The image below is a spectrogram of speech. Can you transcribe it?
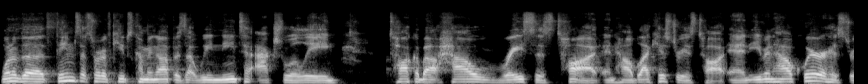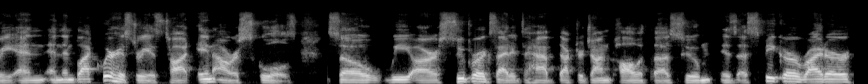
one of the themes that sort of keeps coming up is that we need to actually talk about how race is taught and how black history is taught and even how queer history and, and then black queer history is taught in our schools. So we are super excited to have dr jon paul with us who is a speaker writer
